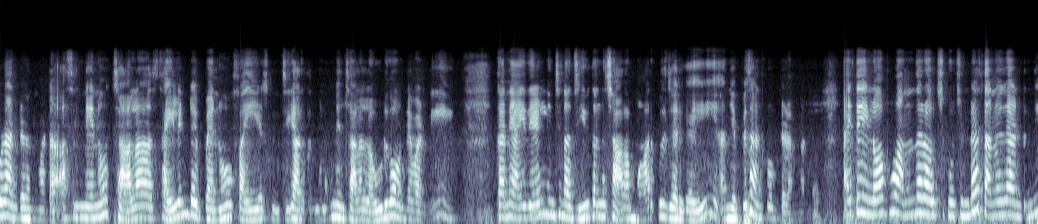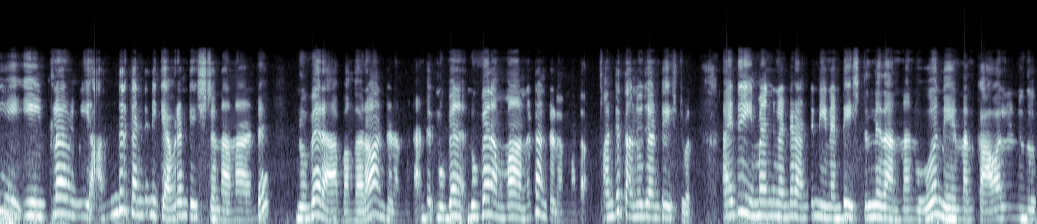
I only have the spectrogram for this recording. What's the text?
కూడా అంటాడు అనమాట అసలు నేను చాలా సైలెంట్ అయిపోయాను ఫైవ్ ఇయర్స్ నుంచి. అంతకుముందు నేను చాలా లౌడ్గా గా ఉండేవాడిని. కానీ ఐదేళ్ళ నుంచి నా జీవితంలో చాలా మార్పులు జరిగాయి అని చెప్పేసి అనుకుంటాడు అనమాట అయితే ఈ లోపు అందరూ వచ్చి కూర్చుంటే తనుజ అంటుంది ఈ ఇంట్లో మీ అందరికంటే నీకు ఎవరంటే ఇష్టం నాన్న? అంటే నువ్వేరా బంగారం? అంటాడు అనమాట అంటే నువ్వే నువ్వేనమ్మా అన్నట్టు అంటాడు అనమాట అంటే తనుజ అంటే ఇష్టం అయితే ఇమాన్యుల్ అంటాడు అంటే నేనంటే ఇష్టం లేదా అన్నా నువ్వు? నేను నన్ను కావాలని నువ్వు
